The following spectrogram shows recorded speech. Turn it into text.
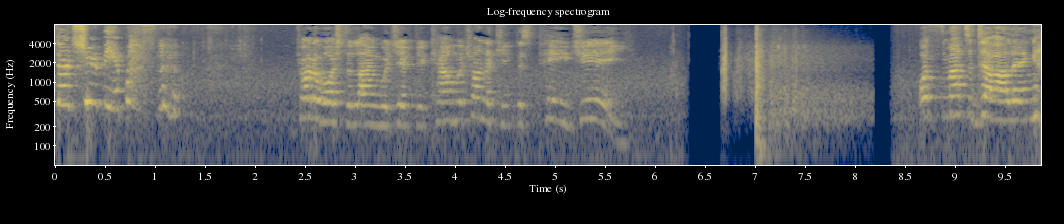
Don't shoot me, you bastard! Try to watch the language if you can. We're trying to keep this PG. What's the matter, darling?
